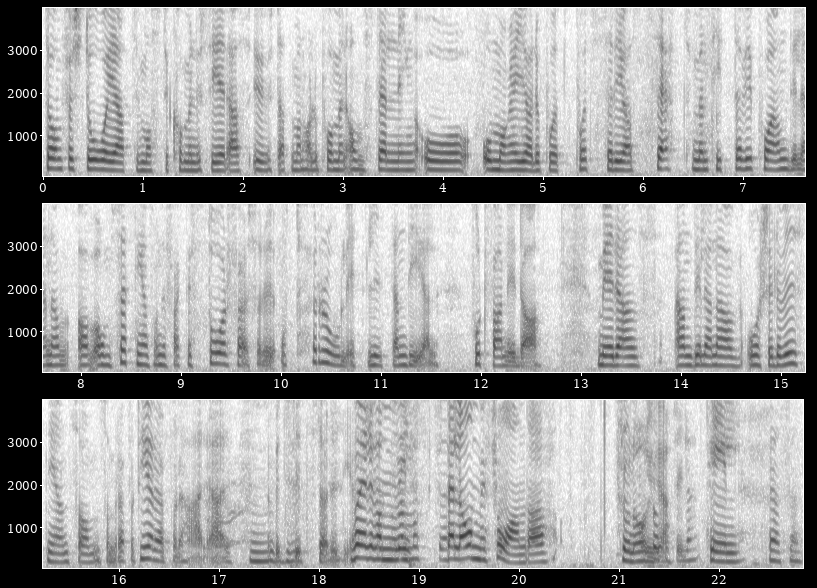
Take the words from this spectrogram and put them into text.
De förstår ju att det måste kommuniceras ut att man håller på med en omställning. Och, och Många gör det på ett, på ett seriöst sätt. Men tittar vi på andelen av, av omsättningen som det faktiskt står för så är det en otroligt liten del fortfarande idag. Medan andelen av årsredovisningen som, som rapporterar på det här är en betydligt större del. Vad är det man vill måste- ställa om ifrån då? Från olja till... bränslen.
